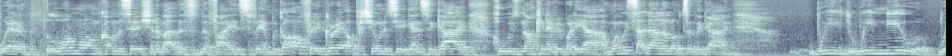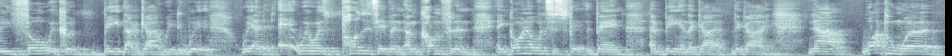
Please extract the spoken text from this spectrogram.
we had a long, long conversation about this, the fight in Spain. We got offered a great opportunity against a guy who was knocking everybody out, and when we sat down and looked at the guy, we we knew, we thought we could beat that guy. We we we had, we was positive and, and confident in going over to Spain and beating the guy. The guy. Now, what happened were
